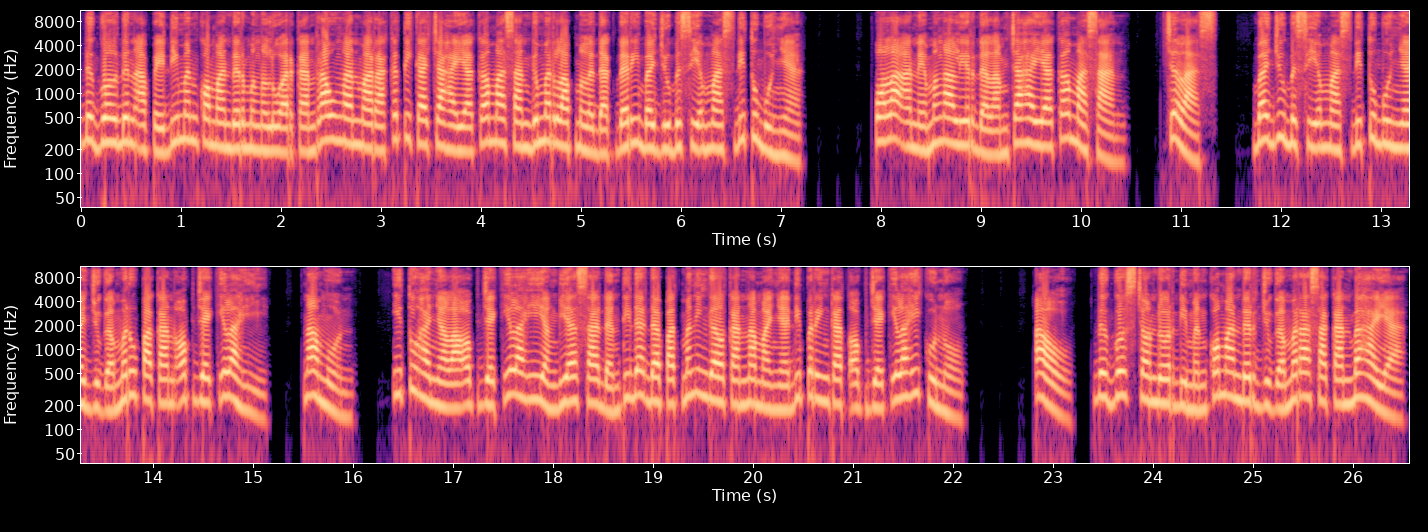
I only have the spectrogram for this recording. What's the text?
The Golden AP Demon Commander mengeluarkan raungan marah ketika cahaya kemasan gemerlap meledak dari baju besi emas di tubuhnya. Pola aneh mengalir dalam cahaya kemasan. Jelas, baju besi emas di tubuhnya juga merupakan objek ilahi. Namun, itu hanyalah objek ilahi yang biasa dan tidak dapat meninggalkan namanya di peringkat objek ilahi kuno. Au! The Ghost Condor Demon Commander juga merasakan bahaya.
